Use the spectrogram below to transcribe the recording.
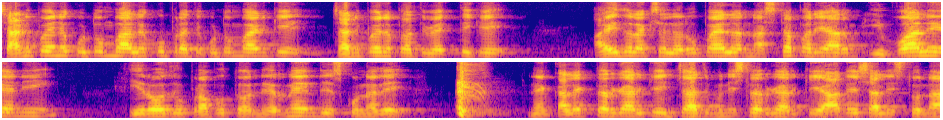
చనిపోయిన కుటుంబాలకు ప్రతి కుటుంబానికి చనిపోయిన ప్రతి వ్యక్తికి ఐదు లక్షల రూపాయల నష్టపరిహారం ఇవ్వాలి అని ఈరోజు ప్రభుత్వం నిర్ణయం తీసుకున్నది. నేను కలెక్టర్ గారికి ఇన్ఛార్జ్ మినిస్టర్ గారికి ఆదేశాలు ఇస్తున్నా.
